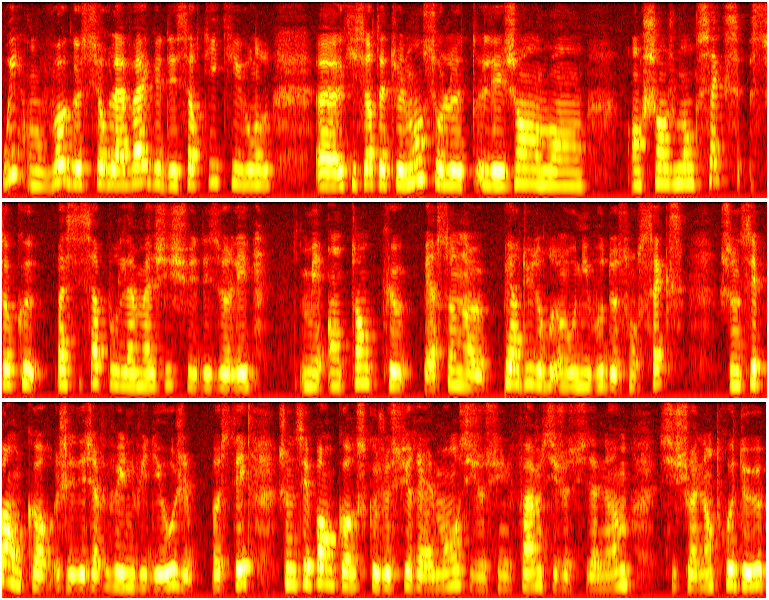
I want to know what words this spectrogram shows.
Oui, on vogue sur la vague des sorties qui, vont, euh, sortent actuellement sur le, les gens en, en changement de sexe. Sauf que passer ça pour de la magie, je suis désolée mais en tant que personne euh, perdue au niveau de son sexe, je ne sais pas encore, j'ai déjà fait une vidéo, j'ai posté, je ne sais pas encore ce que je suis réellement, si je suis une femme, si je suis un homme, si je suis un entre-deux.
